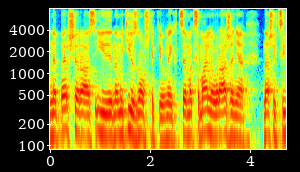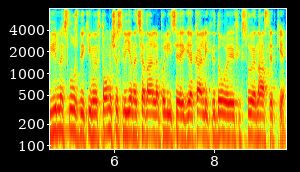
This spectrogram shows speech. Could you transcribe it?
не перший раз, і на меті знову ж таки у них це максимальне ураження наших цивільних служб, якими в тому числі є національна поліція, яка ліквідовує і фіксує наслідки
